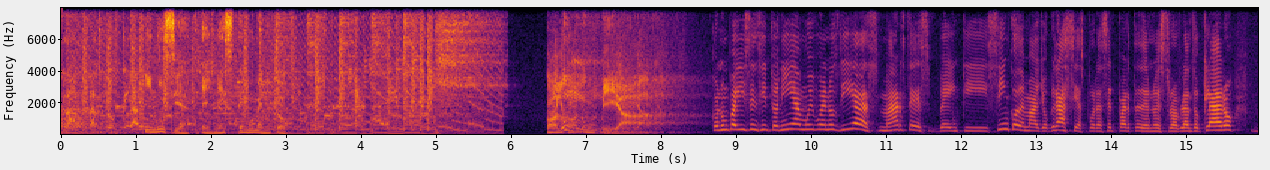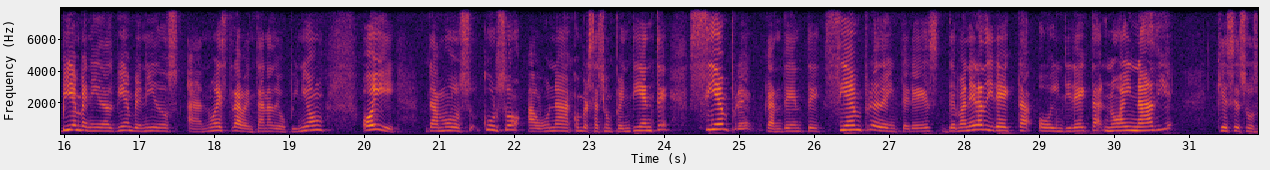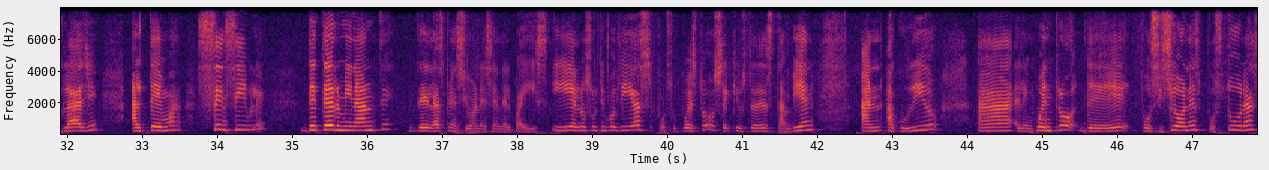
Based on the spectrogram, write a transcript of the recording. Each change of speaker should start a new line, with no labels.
claro, hablando claro. Inicia en este momento. Colombia.
Con un país en sintonía, muy buenos días. Martes 25 de mayo. Gracias por hacer parte de nuestro Hablando Claro. Bienvenidas, bienvenidos a nuestra ventana de opinión. Hoy damos curso a una conversación pendiente, siempre candente, siempre de interés, de manera directa o indirecta. No hay nadie que se soslaye al tema sensible determinante de las pensiones en el país. Y en los últimos días, por supuesto, sé que ustedes también han acudido al encuentro de posiciones, posturas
